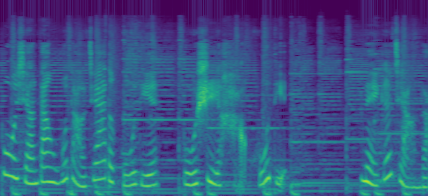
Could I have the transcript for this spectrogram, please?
不想当舞蹈家的蝴蝶不是好蝴蝶。”哪个讲的？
